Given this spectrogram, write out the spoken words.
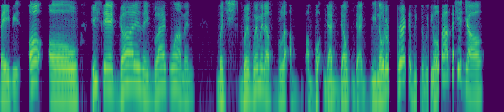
babies. Uh oh. He said God is a black woman, but sh- but women are bla- abo- that don't that we know the record. We we know about that shit, y'all.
